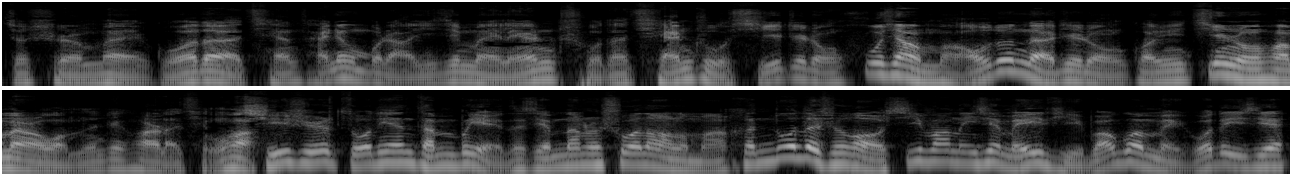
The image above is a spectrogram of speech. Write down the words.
就是美国的前财政部长以及美联储的前主席这种互相矛盾的这种关于金融方面我们这块儿的情况。其实昨天咱们不也在节目当中说到了吗？很多的时候，西方的一些媒体，包括美国的一些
